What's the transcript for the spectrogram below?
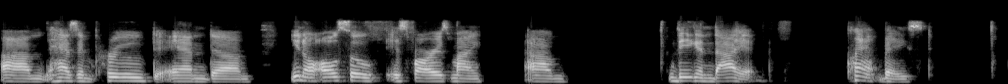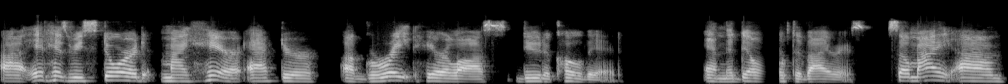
um, has improved, and um, you know, also as far as my um, vegan diet, plant based, uh, it has restored my hair after a great hair loss due to COVID and the Delta virus. So my um,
